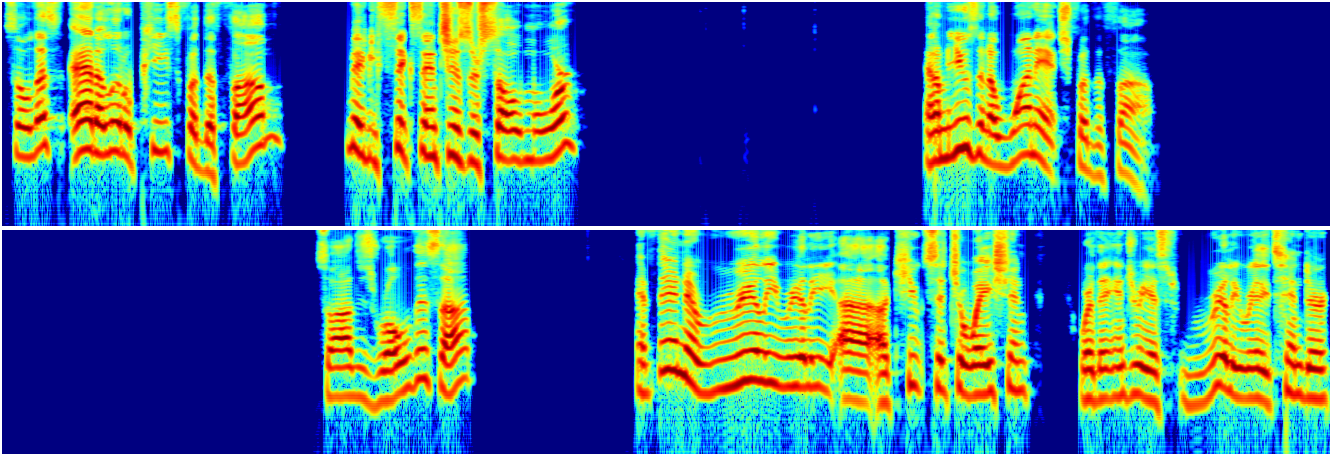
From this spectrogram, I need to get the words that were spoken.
So let's add a little piece for the thumb, maybe six inches or so more. And I'm using a one inch for the thumb. So I'll just roll this up. If they're in a really, really uh, acute situation where the injury is really, really tender,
